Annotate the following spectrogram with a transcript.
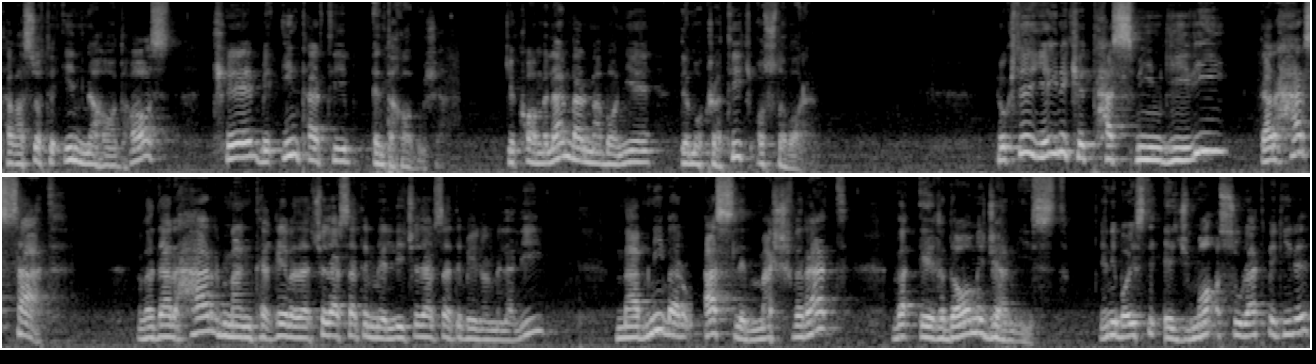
توسط این نهادهاست که به این ترتیب انتخاب میشن که کاملا بر مبانی دموکراتیک استوارند نکته یه اینه که تصمیم گیری در هر سطح و در هر منطقه و در چه در سطح ملی چه در سطح بین المللی مبنی بر اصل مشورت و اقدام جمعی است. یعنی بایستی اجماع صورت بگیره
